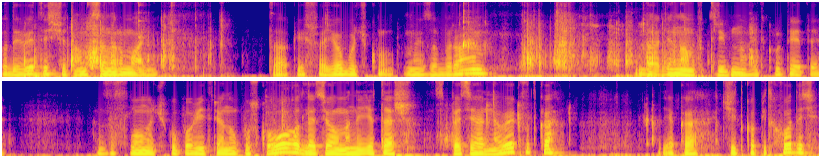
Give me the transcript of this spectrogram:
подивитись, що там все нормально. Так, і шайобочку ми забираємо. Далі нам потрібно відкрутити заслоночку повітряно пускового. Для цього в мене є теж спеціальна викрутка, яка чітко підходить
